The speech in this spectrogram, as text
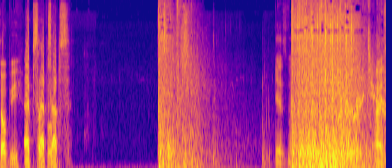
Apps, apps, Purple. apps. Jest na Nice.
